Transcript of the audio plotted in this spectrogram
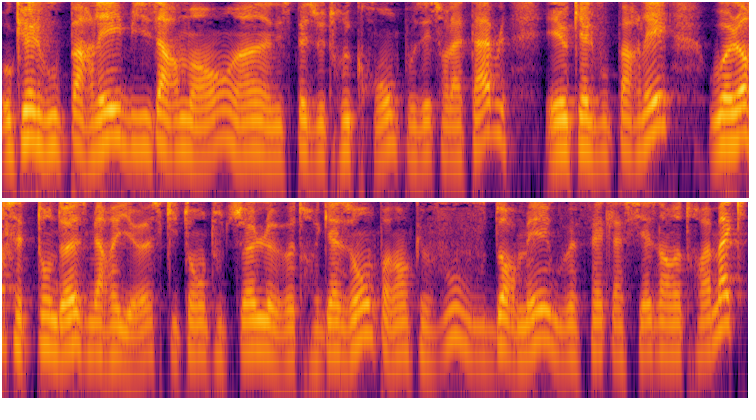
auquel vous parlez bizarrement, hein, une espèce de truc rond posé sur la table et auquel vous parlez, ou alors cette tondeuse merveilleuse qui tond toute seule votre gazon pendant que vous vous dormez, vous faites la sieste dans votre hamac.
